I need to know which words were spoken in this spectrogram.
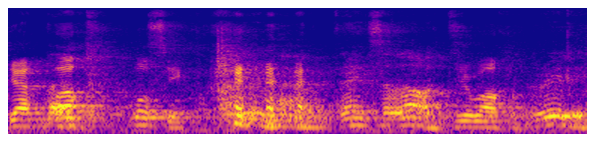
Yeah, well, we'll see. Anyhow, Thanks a lot. You're welcome. Really.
